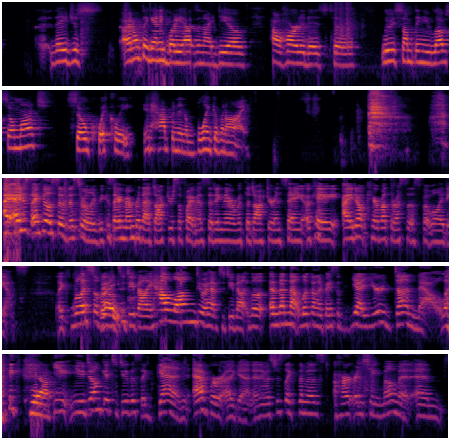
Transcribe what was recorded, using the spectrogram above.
uh, they just i don't think anybody has an idea of how hard it is to lose something you love so much so quickly it happened in a blink of an eye I, I, just I feel so viscerally because I remember that doctor's appointment sitting there with the doctor and saying, "Okay, I don't care about the rest of this, but will I dance?" Like, will I still be right. able to do ballet? How long do I have to do ballet? Well, and then that look on their face of, yeah, you're done now. Like, yeah. you you don't get to do this again, ever again. And it was just like the most heart wrenching moment. And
